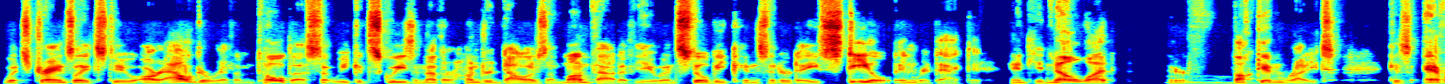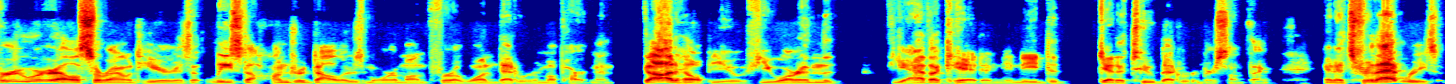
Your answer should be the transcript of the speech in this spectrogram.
which translates to our algorithm told us that we could squeeze another hundred dollars a month out of you and still be considered a steal in redacted. And you know what? They're Mm. fucking right. Because everywhere else around here is at least a hundred dollars more a month for a one bedroom apartment. God help you if you are in the if you have a kid and you need to get a two bedroom or something. And it's for that reason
